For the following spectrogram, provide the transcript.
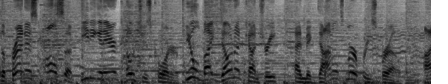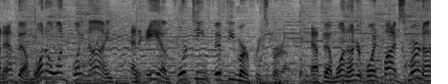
The Prentice Allsup Heating and Air Coaches Corner, fueled by Donut Country and McDonald's Murfreesboro on FM 101.9 and AM 1450 Murfreesboro, FM 100.5 Smyrna,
